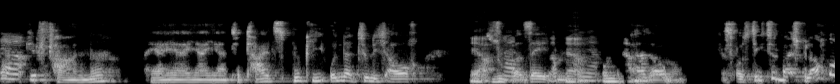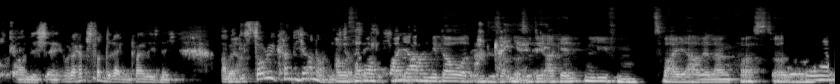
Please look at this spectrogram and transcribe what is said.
Ja. Gefahren, ne? Ja, ja, ja, ja. Total spooky und natürlich auch ja. super selten. Ja. Und also, das wusste ich zum Beispiel auch noch gar nicht, ey. Oder ich habe es verdrängt, weiß ich nicht. Aber ja. die Story kannte ich auch noch nicht. Aber es hat auch zwei Jahre gedauert. Ach, geil, also die Agenten liefen zwei Jahre lang fast. Also.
